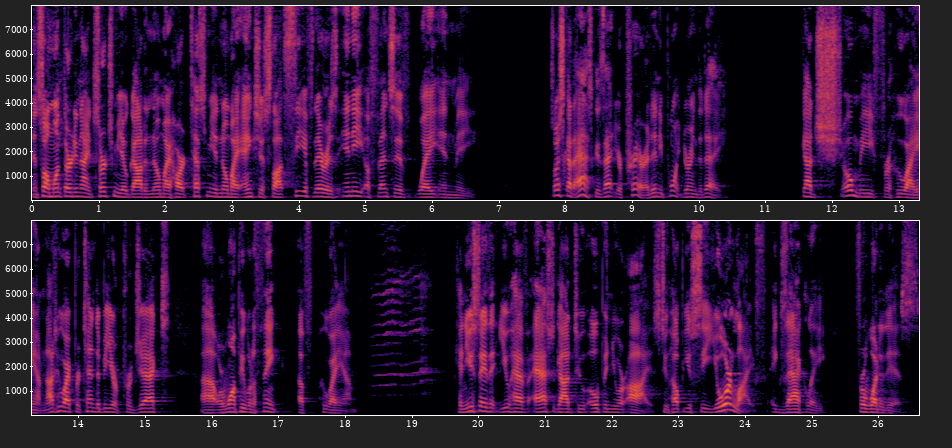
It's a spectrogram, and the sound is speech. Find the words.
In Psalm 139, search me, O God, and know my heart. Test me and know my anxious thoughts. See if there is any offensive way in me. So I just got to ask is that your prayer at any point during the day? God, show me for who I am, not who I pretend to be or project uh, or want people to think of who I am. Can you say that you have asked God to open your eyes, to help you see your life exactly for what it is?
